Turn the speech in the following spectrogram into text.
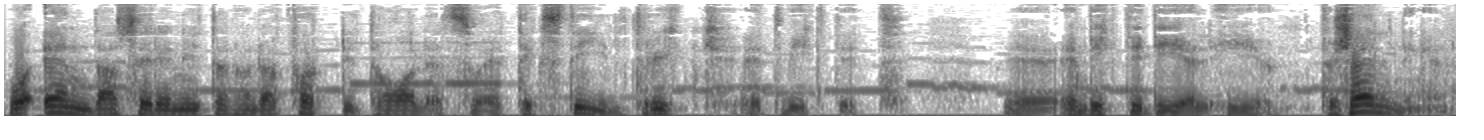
Och ända sedan 1940-talet så är textiltryck ett viktigt Eh, en viktig del i försäljningen.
